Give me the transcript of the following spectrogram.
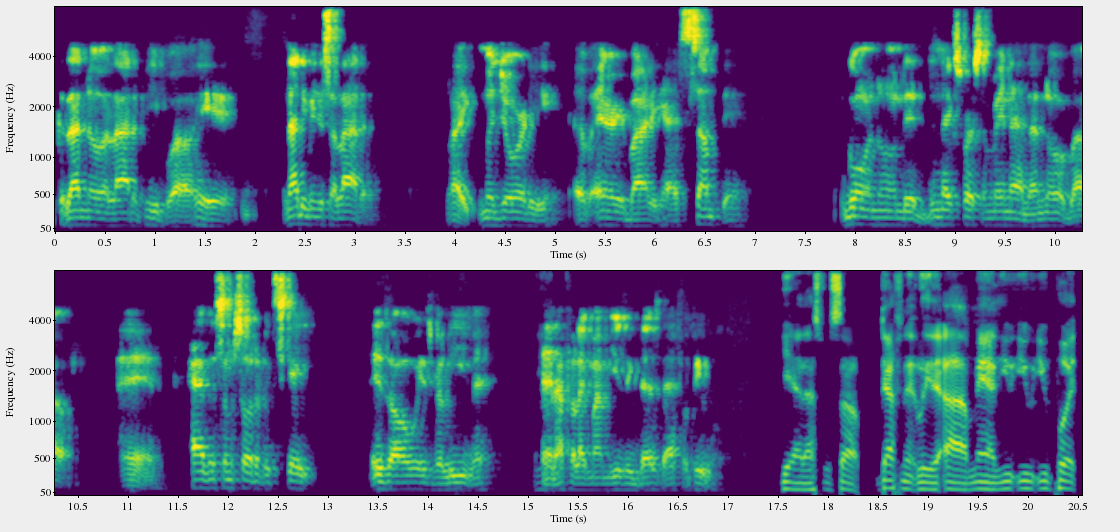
because I know a lot of people out here, not even just a lot of, like majority of everybody has something going on that the next person may not, know about. And having some sort of escape is always relieving. And I feel like my music does that for people. Yeah, that's what's up. Definitely, uh, man. You you you put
